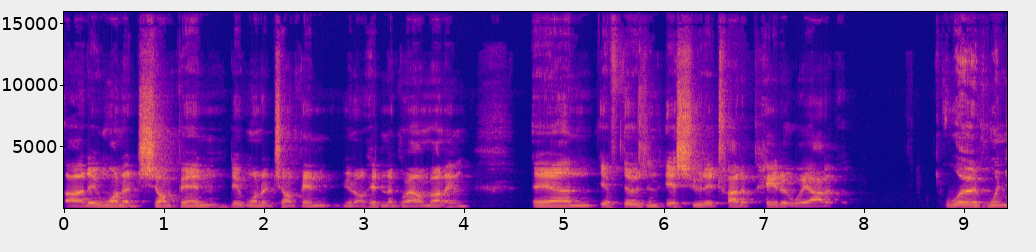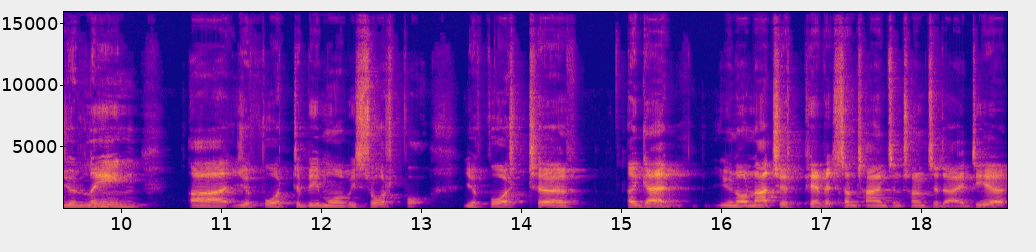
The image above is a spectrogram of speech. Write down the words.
uh, they want to jump in. They want to jump in, you know, hitting the ground running. And if there's an issue, they try to pay their way out of it. Whereas when you're lean, uh, you're forced to be more resourceful. You're forced to, again, you know, not just pivot sometimes in terms of the idea,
